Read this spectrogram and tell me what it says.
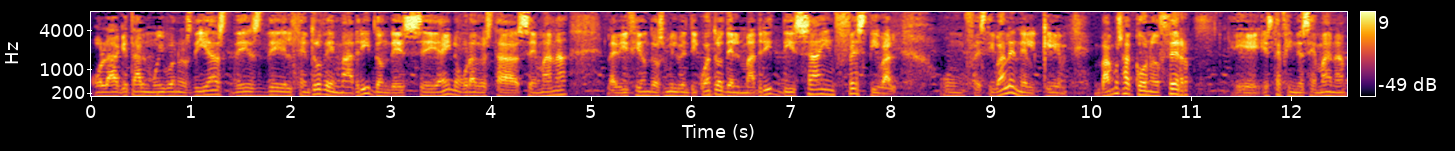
Hola, ¿qué tal? Muy buenos días desde el centro de Madrid, donde se ha inaugurado esta semana la edición 2024 del Madrid Design Festival, un festival en el que vamos a conocer eh, este fin de semana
